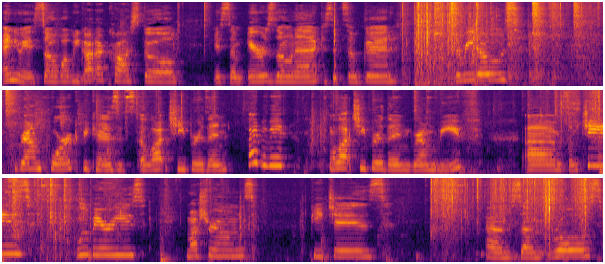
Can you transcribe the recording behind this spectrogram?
Anyway, so what we got at Costco is some Arizona because it's so good. Doritos, ground pork because it's a lot cheaper than hi baby, a lot cheaper than ground beef. Um, some cheese, blueberries, mushrooms, peaches, um, some rolls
